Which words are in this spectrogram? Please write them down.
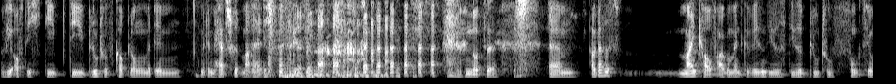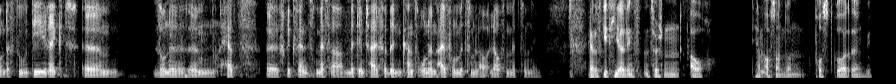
wie oft ich die, die Bluetooth-Kopplung mit dem, mit dem Herzschritt mache, hätte ich was gesagt, nutze. Ähm, aber das ist mein Kaufargument gewesen, dieses, diese Bluetooth-Funktion, dass du direkt ähm, so eine ähm, Herzfrequenzmesser mit dem Teil verbinden kannst, ohne ein iPhone mit zum Lau Laufen mitzunehmen. Ja, das geht hier allerdings inzwischen auch. Die haben auch so einen, so einen Brustgurt irgendwie.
